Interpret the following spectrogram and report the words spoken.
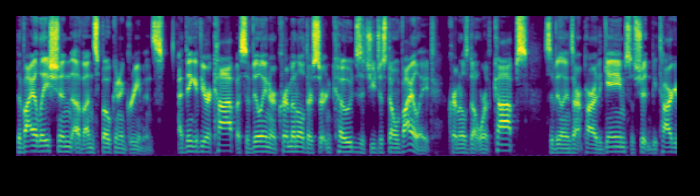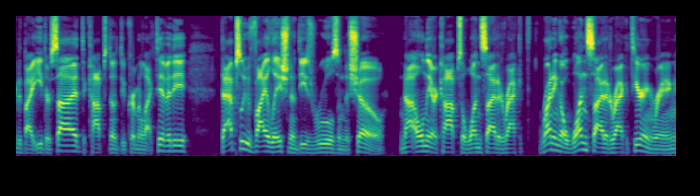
The violation of unspoken agreements. I think if you're a cop, a civilian, or a criminal, there's certain codes that you just don't violate. Criminals don't work with cops. Civilians aren't part of the game, so shouldn't be targeted by either side. The cops don't do criminal activity the absolute violation of these rules in the show. Not only are cops a one-sided racket running a one-sided racketeering ring,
